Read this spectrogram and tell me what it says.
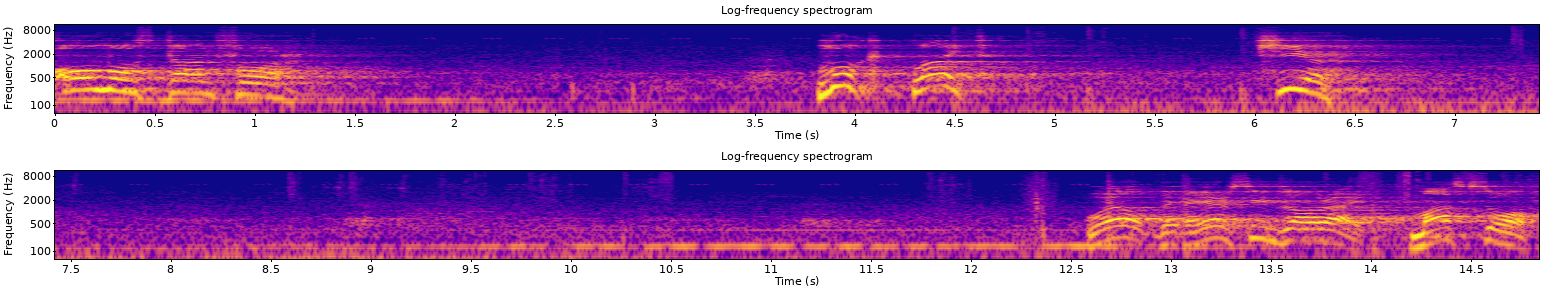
almost done for. Look, light! Here. Well, the air seems alright. Off.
